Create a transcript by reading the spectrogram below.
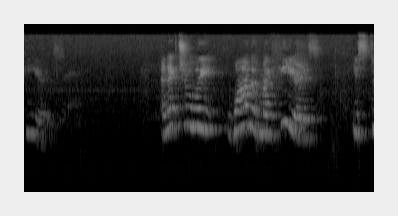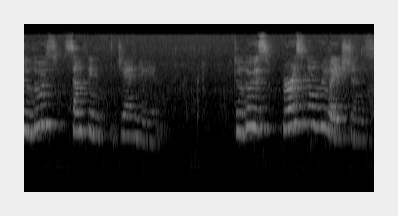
fears. And actually, one of my fears is to lose something genuine, to lose personal relations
